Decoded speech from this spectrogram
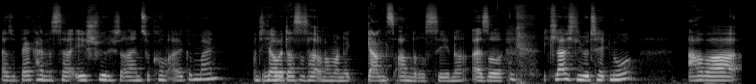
also Berghain ist ja eh schwierig da reinzukommen allgemein. Und ich Mhm. glaube, das ist halt auch nochmal eine ganz andere Szene. Also, klar, ich liebe Techno, aber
